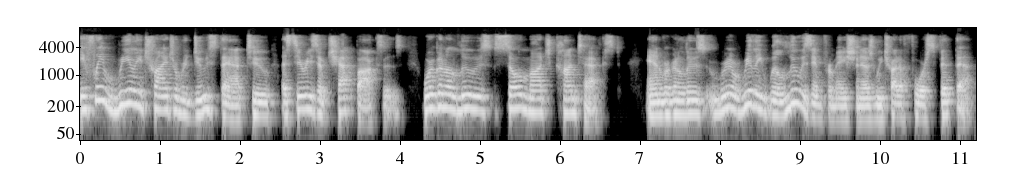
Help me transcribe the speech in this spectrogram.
If we really try to reduce that to a series of checkboxes, we're going to lose so much context and we're going to lose, really we'll lose information as we try to force fit that.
